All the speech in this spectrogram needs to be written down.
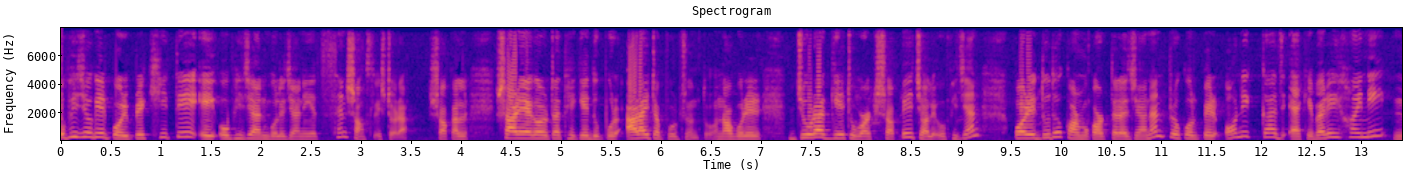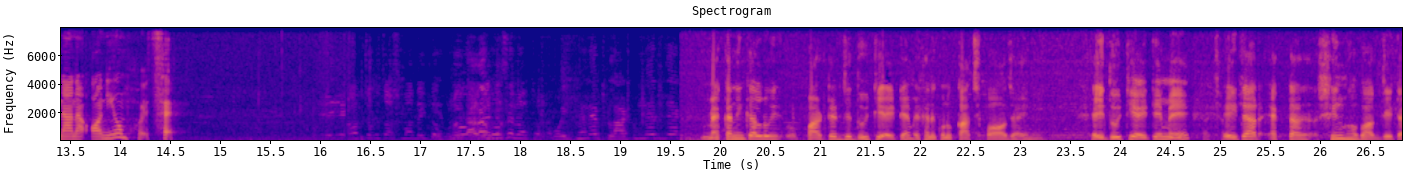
অভিযোগের পরিপ্রেক্ষিতে এই অভিযান বলে জানিয়েছেন সংশ্লিষ্টরা। সকাল সাড়ে এগারোটা থেকে দুপুর আড়াইটা পর্যন্ত নগরের জোড়া গেট ওয়ার্কশপে চলে অভিযান। পরে দুধ কর্মকর্তারা জানান, প্রকল্পের অনেক কাজ একেবারেই হয়নি, নানা অনিয়ম হয়েছে। মেকানিক্যাল পার্টের যে দুইটি আইটেম এখানে কোনো কাজ পাওয়া যায়নি। এই দুইটি আইটেমে এইটার একটা সিংহভাগ যেটা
